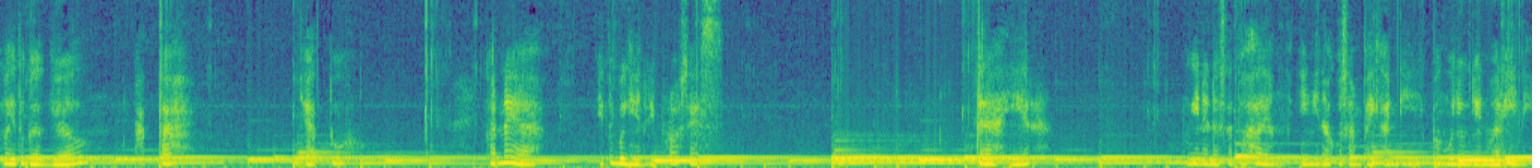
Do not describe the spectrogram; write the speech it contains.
lo itu gagal patah jatuh. Karena ya itu bagian dari proses. Terakhir mungkin ada satu hal yang ingin aku sampaikan di penghujung Januari ini.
